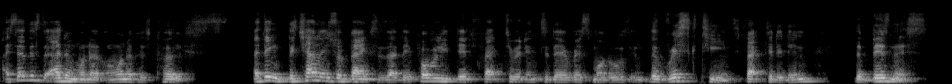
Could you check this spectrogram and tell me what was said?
I said this to Adam on, a, on one of his posts. I think the challenge for banks is that they probably did factor it into their risk models. The risk teams factored it in. The business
